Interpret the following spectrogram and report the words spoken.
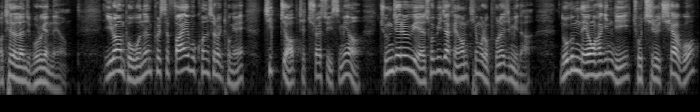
어떻게 될런지 모르겠네요. 이러한 보고는 플스5 콘솔을 통해 직접 제출할 수 있으며 중재를 위해 소비자 경험팀으로 보내집니다. 녹음 내용 확인 뒤 조치를 취하고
